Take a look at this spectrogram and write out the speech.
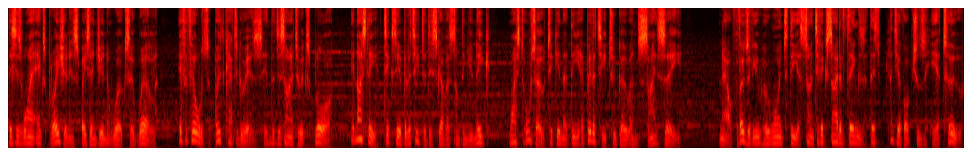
this is why exploration in Space Engine works so well. It fulfills both categories in the desire to explore. It nicely ticks the ability to discover something unique, whilst also ticking the ability to go and sightsee. Now, for those of you who into the scientific side of things, there's plenty of options here too.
